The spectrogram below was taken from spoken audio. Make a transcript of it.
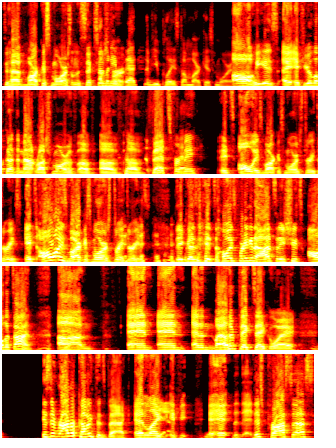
to have Marcus Morris on the Sixers. How many for, bets have you placed on Marcus Morris? Oh, he is. If you're looking at the Mount Rushmore of of of, of bets for bet. me, it's always Marcus Morris three threes. It's always Marcus Morris three threes because it's always pretty good odds and he shoots all the time. Um, yeah. and and and my other big takeaway is that Robert Covington's back. And like, yeah. if you, it, it, this process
